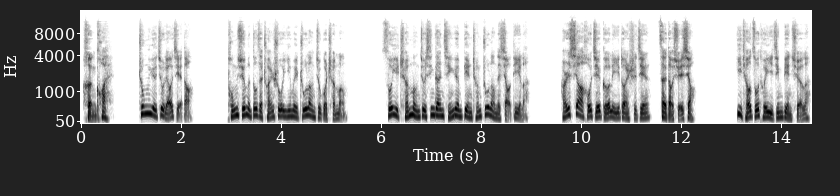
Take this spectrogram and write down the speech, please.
很快，钟月就了解到，同学们都在传说，因为朱浪救过陈猛，所以陈猛就心甘情愿变成朱浪的小弟了。而夏侯杰隔了一段时间再到学校，一条左腿已经变瘸了。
